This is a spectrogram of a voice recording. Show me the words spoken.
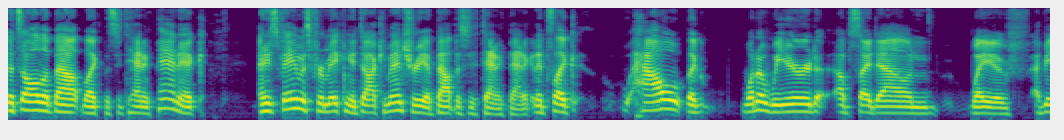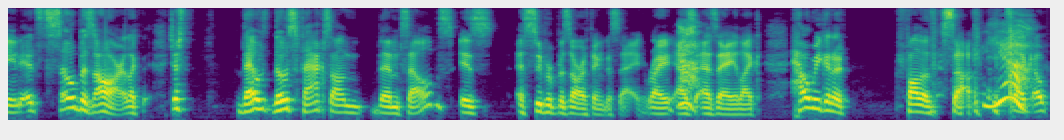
that's all about like the satanic panic and he's famous for making a documentary about the satanic panic and it's like how like what a weird upside down way of i mean it's so bizarre like just those those facts on themselves is a super bizarre thing to say right yeah. as as a like how are we going to follow this up. Yeah. Like, oh,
